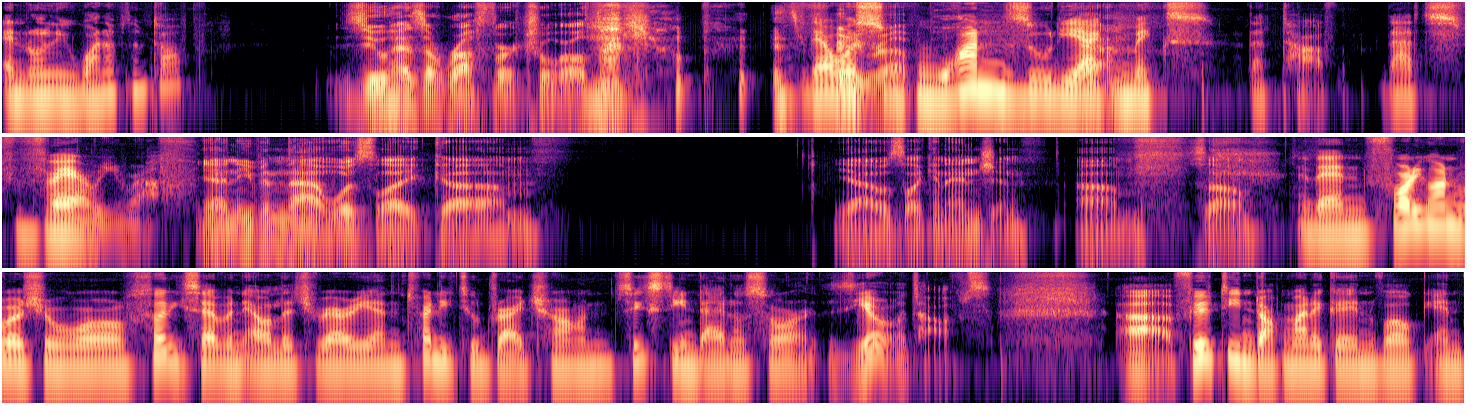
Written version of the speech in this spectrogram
and only one of them top. Zoo has a rough virtual world matchup. it's There was rough. one Zoodiac Yeah. mix that top. That's very rough. Yeah, and even that was like, um, yeah, it was like an engine. Um, so And then 41 Virtual World, 37 Eldritch variant, 22 Drytron, 16 Dinosaur, zero tops, uh, 15 Dogmatika Invoke, and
